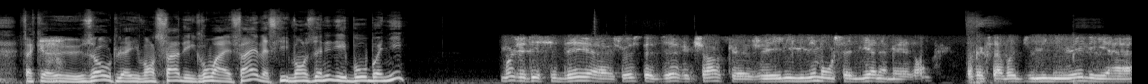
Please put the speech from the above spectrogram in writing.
fait que eux autres, là, ils vont se faire des gros AFF. Est-ce qu'ils vont se donner des beaux bonnies? Moi, j'ai décidé, euh, juste de dire, Richard, que j'ai éliminé mon cellier à la maison. Ça fait que ça va diminuer les. Euh,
